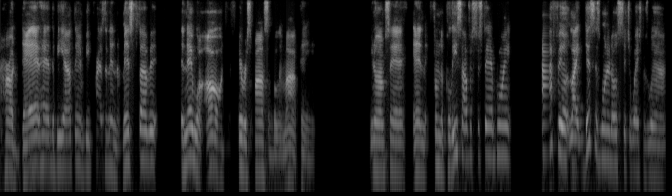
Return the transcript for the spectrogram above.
her dad had to be out there and be present in the midst of it, then they were all irresponsible, in my opinion. You know what I'm saying? And from the police officer standpoint, I feel like this is one of those situations where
